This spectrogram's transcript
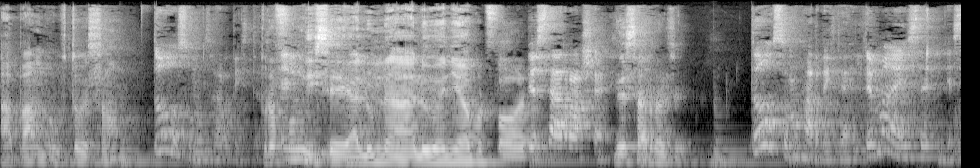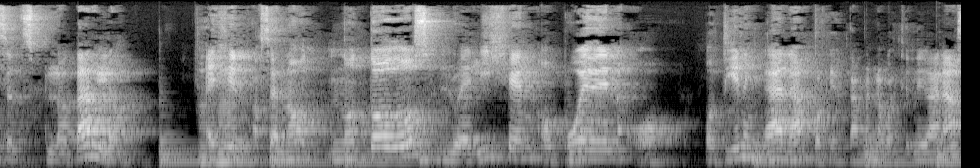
Ah, pa, me gustó eso. Todos somos artistas. Profundice, alumna ludueña, por favor. Desarrolle. Desarrolle todos somos artistas. El tema es, explotarlo. Hay gente, o sea, no, no todos lo eligen o pueden o, o tienen ganas, porque también es una cuestión de ganas,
